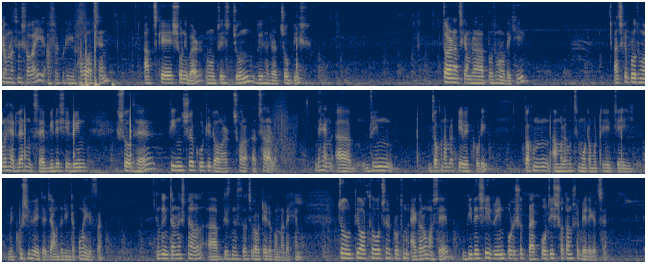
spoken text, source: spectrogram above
কেমন আছেন সবাই? আশা করি ভালো আছেন। আজকে শনিবার, উনত্রিশ জুন দুই হাজার চব্বিশ। চলেন আজকে আমরা প্রথম আলো দেখি। আজকে প্রথম আলো হেডলাইন হচ্ছে বিদেশি ঋণ শোধে তিনশো কোটি ডলার ছড়া- ছাড়ালো। দেখেন ঋণ যখন আমরা পে ব্যাক করি, তখন আমরা হচ্ছে মোটামুটি যেই মানে খুশি হয়ে যায় যে আমাদের ঋণটা কমে গেছে। কিন্তু ইন্টারন্যাশনাল বিজনেস হচ্ছে ব্যাপারটা এরকম না, দেখেন। চলতি অর্থ বছরের প্রথম এগারো মাসে বিদেশি ঋণ পরিশোধ প্রায় পঁচিশ শতাংশ বেড়ে গেছে।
